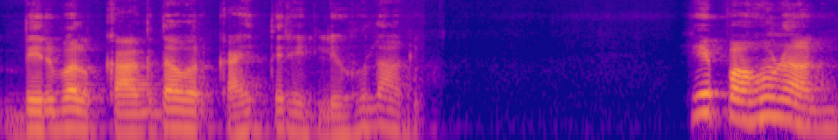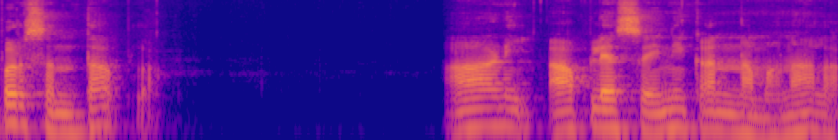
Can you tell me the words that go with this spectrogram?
बिरबल कागदावर काहीतरी लिहू लागला. हे पाहून अकबर संतापला. आणि आपल्या सैनिकांना म्हणाला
